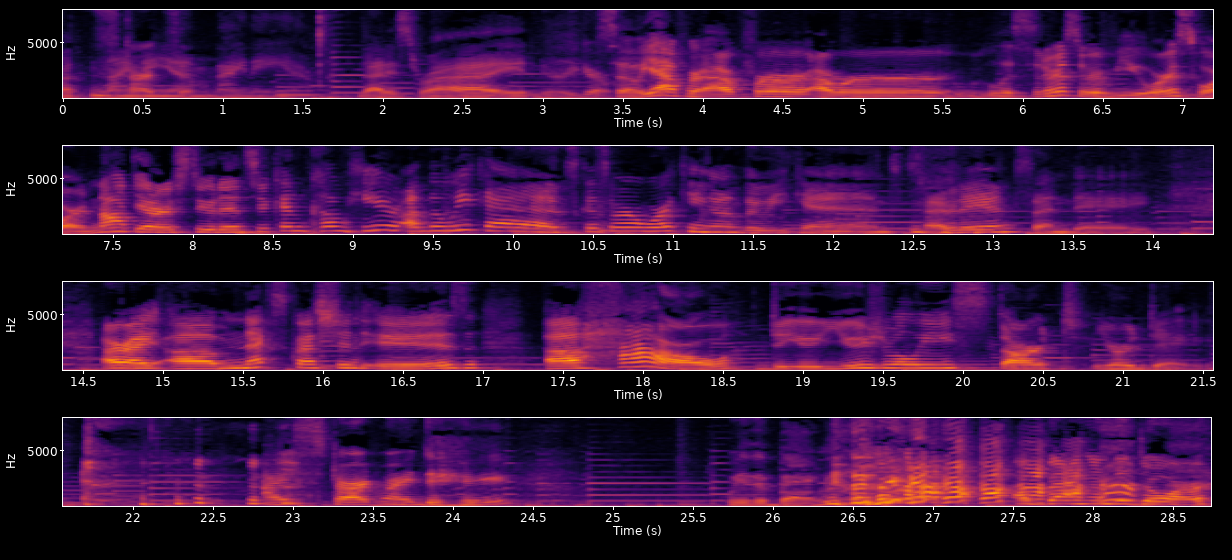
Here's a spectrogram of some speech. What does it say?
At 9 starts a.m. at 9 a.m. That is right. There you go. So yeah, for our for our listeners or viewers who are not yet our students, you can come here on the weekends because we're working on the weekends, Saturday and Sunday. All right. Um, next question is, uh, how do you usually start your day? I start my day with a bang. a bang on the door.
